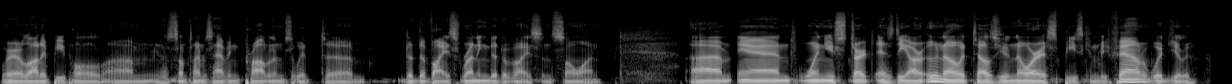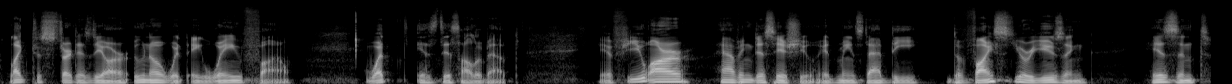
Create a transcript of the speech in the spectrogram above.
where a lot of people, um, you know, sometimes having problems with uh, the device, running the device, and so on. Um, and when you start SDRuno, it tells you no RSPs can be found. Would you like to start SDRuno with a WAV file. What is this all about? If you are having this issue, it means that the device you're using isn't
